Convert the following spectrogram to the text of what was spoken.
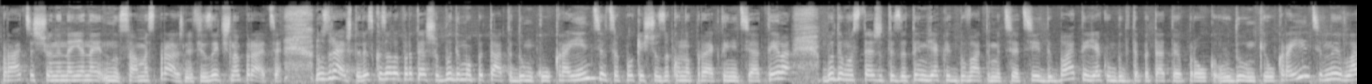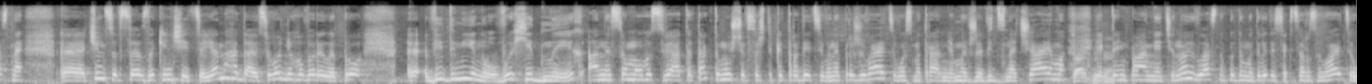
праця, що не є ну саме справжня фізична праця. Ну зрештою, ви сказали про те, що будемо питати думку українців. Це поки що законопроект, ініціатива. Будемо стежити за тим, як відбуватимуться ці дебати, як ви будете питати про думки українців. Ну і власне е, чим це все закінчиться. Я нагадаю, сьогодні говорили про е, відміну вихідних, а не самого свята, так тому що все ж таки традиції вони приживаються. 8 травня ми вже відзначаємо як день пам'яті. Ну і власне будемо дивитися, як це розвивається. У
